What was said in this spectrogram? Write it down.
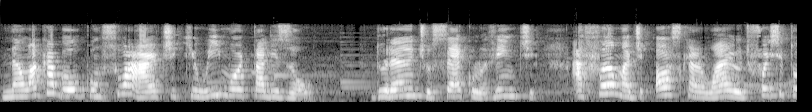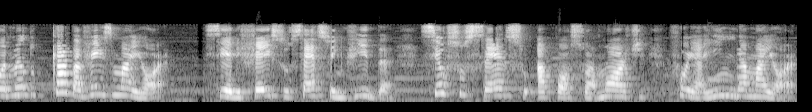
não acabou com sua arte que o imortalizou. Durante o século XX, a fama de Oscar Wilde foi se tornando cada vez maior. Se ele fez sucesso em vida, seu sucesso após sua morte foi ainda maior.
